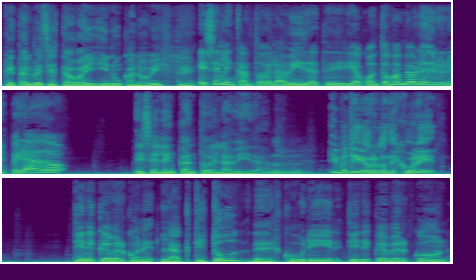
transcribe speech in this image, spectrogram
que tal vez estaba ahí y nunca lo viste. Es el encanto de la vida, te diría. Cuanto más me hable de lo inesperado, Es el encanto de la vida. mm, Y pues tiene que ver con descubrir. Tiene que ver con e- la actitud de descubrir, tiene que ver con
